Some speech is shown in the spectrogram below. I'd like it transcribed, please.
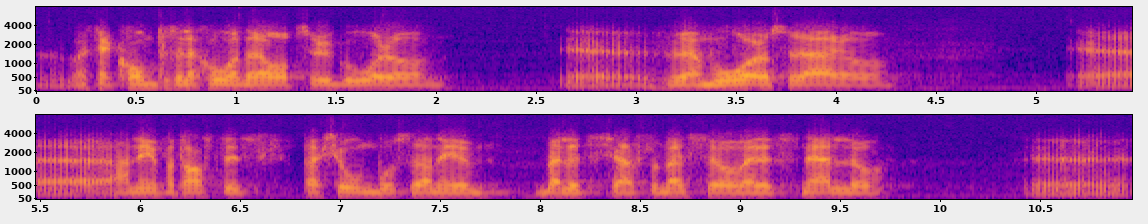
vad säger, kompisrelation. Där av hur det går och eh, hur jag mår och sådär. Eh, han är en fantastisk person, Bosse. Han är väldigt känslomässig och väldigt snäll och eh,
